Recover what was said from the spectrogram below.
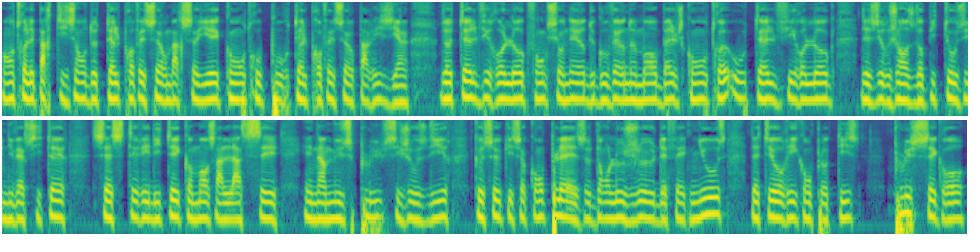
entre les partisans de tel professeur marseillais contre ou pour tel professeur parisien, de tel virologue fonctionnaire du gouvernement belge contre ou tel virologue des urgences d'hôpitaux universitaires, ces stérilités commencent à lasser et n'amusent plus, si j'ose dire, que ceux qui se complaisent dans le jeu des fake news, des théories complotistes, plus c'est gros,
